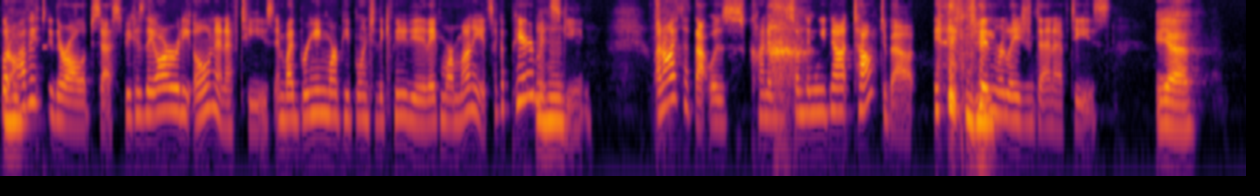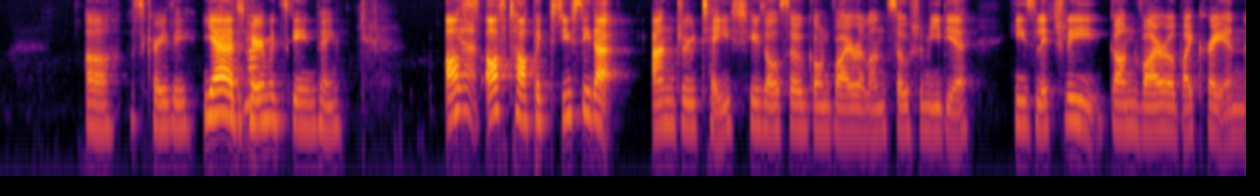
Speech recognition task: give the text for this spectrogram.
but mm-hmm. obviously they're all obsessed because they already own NFTs. And by bringing more people into the community, they make more money. It's like a pyramid mm-hmm. scheme. And I thought that was kind of something we'd not talked about in mm-hmm. relation to NFTs. Yeah. Oh, that's crazy. Yeah, that's the pyramid scheme thing. Off yeah. off topic, did you see that Andrew Tate, who's also gone viral on social media? He's literally gone viral by creating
